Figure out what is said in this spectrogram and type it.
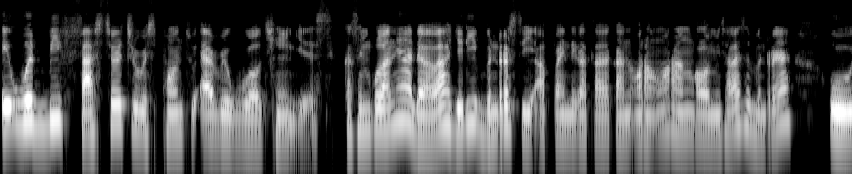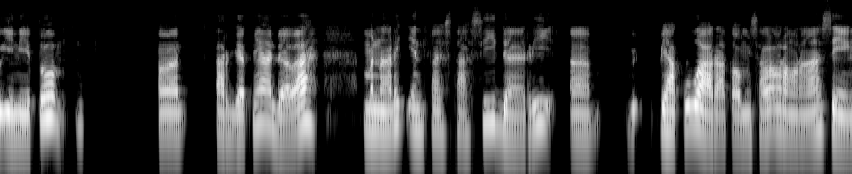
it would be faster to respond to every world changes. Kesimpulannya adalah jadi bener sih apa yang dikatakan orang-orang kalau misalnya sebenarnya UU ini tuh uh, targetnya adalah menarik investasi dari uh, pihak luar atau misalnya orang-orang asing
